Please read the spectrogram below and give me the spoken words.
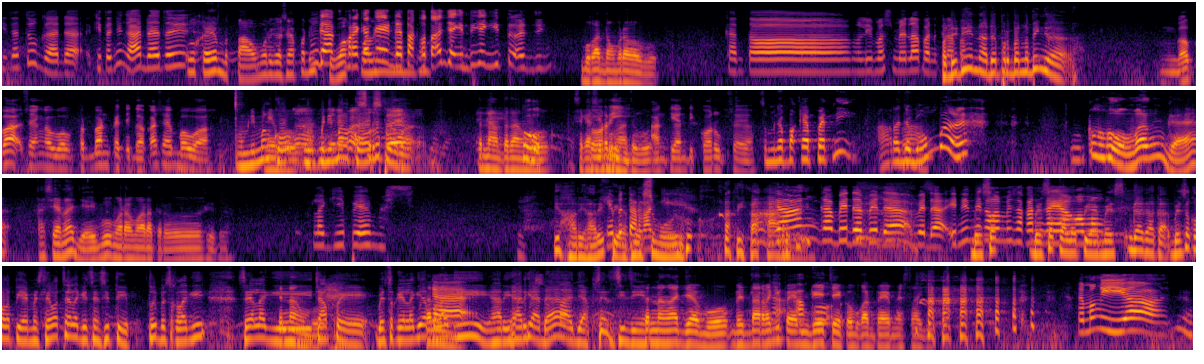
Kita tuh gak ada, kitanya gak ada tapi Gua kayak mau tahu mau dikasih apa nih? Enggak, mereka kayak gak takut aja intinya gitu anjing. Bu kantong berapa bu? Kantong 598 Pak kenapa? Didin ada perban lebih enggak? Enggak pak, saya nggak bawa perban, P3K saya bawa. Minimal Nih, ko. Nah, minimal ini, Pak, korup lah, Pak. Tenang, tenang Oh, bu. Saya kasih Sorry, bunga tuh bu. anti-anti korup saya. Semenjak pakai pet nih, Raja Gombal ya. Kok gombal enggak? Kasihan aja ibu marah-marah terus gitu. Lagi PMS. Ya hari-hari Kayak bentar PMS lagi. mulu. Enggak, Hari-hari. enggak beda beda beda. Ini nih Besok, kalau misalkan besok kayak kalau ngomong PMS enggak enggak Kak. Besok kalau PMS lewat saya lagi sensitif. Terus besok lagi saya lagi Tenang, Bu. capek. Besoknya lagi apa Enggak. lagi? Hari-hari ada Sumpah. aja absensinya. Tenang aja bu. Bentar lagi Enggak, PMGC aku- kok bukan PMS lagi. Emang iya.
